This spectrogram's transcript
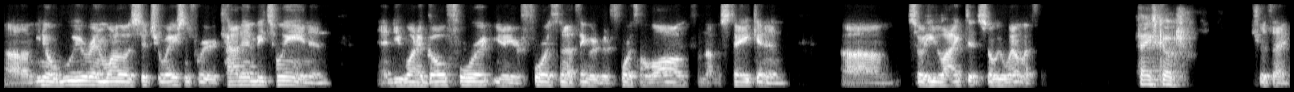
um, you know we were in one of those situations where you're kind of in between, and and you want to go for it. You know, you're fourth, and I think it would have been fourth and long, if I'm not mistaken. And um, so he liked it, so we went with it. Thanks, Coach. Sure thing.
